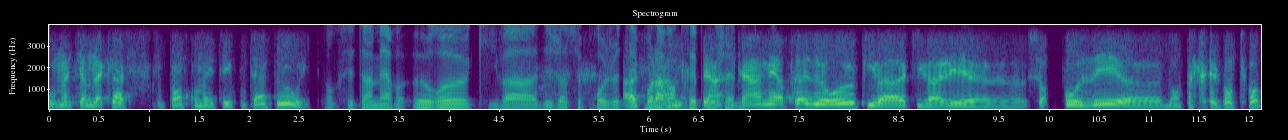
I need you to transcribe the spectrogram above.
au maintien de la classe. Je pense qu'on a été écouté un peu, oui. Donc c'est un maire heureux qui va déjà se projeter ah, pour la rentrée prochaine. C'est un, maire très heureux qui va qui va aller euh, se reposer euh, dans pas très longtemps.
